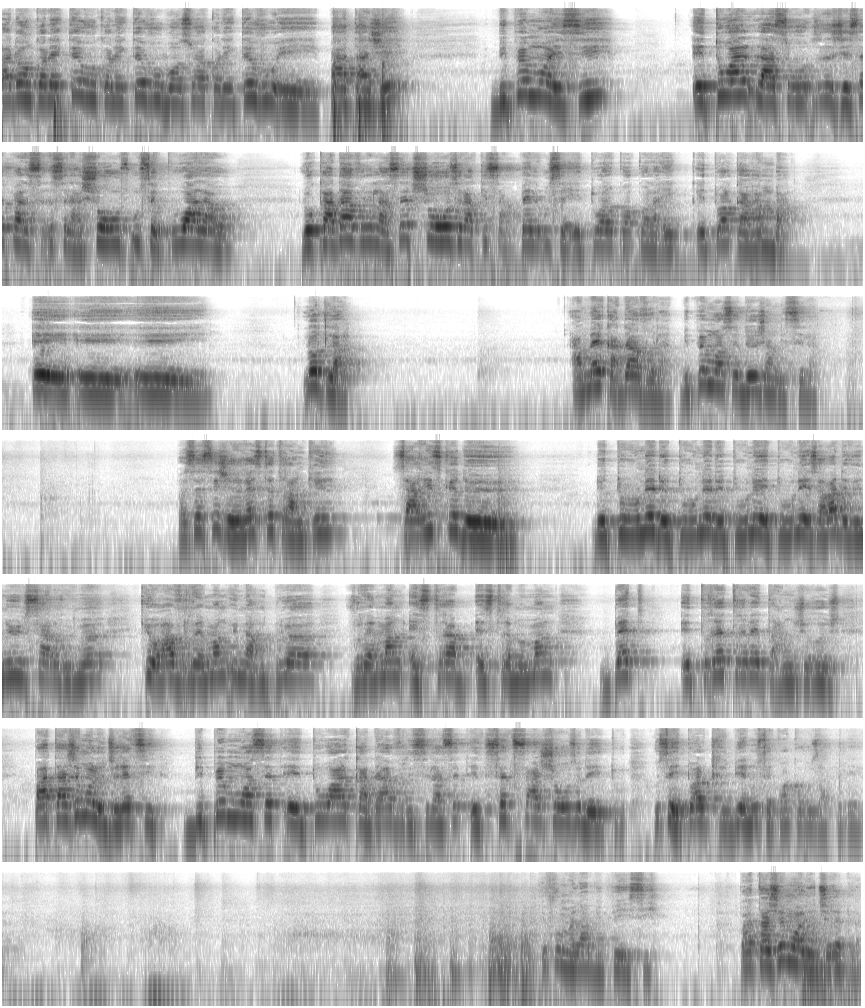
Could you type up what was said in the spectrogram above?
Pardon, connectez-vous, connectez-vous, bonsoir, connectez-vous et partagez. Bipez-moi ici. Étoile, la, je sais pas, c'est la chose ou c'est quoi là Le cadavre là, cette chose là qui s'appelle, ou c'est étoile quoi quoi là, étoile caramba. Et, et, et l'autre là. À mes cadavres là. Bipez-moi ces deux gens ici là. Parce que si je reste tranquille, ça risque de, de tourner, de tourner, de tourner et tourner. Ça va devenir une sale rumeur qui aura vraiment une ampleur vraiment extrêmement bête et très très dangereuse. Partagez-moi le direct ici. Bipez-moi cette étoile cadavre ici, là, cette, cette sale chose de étoile. Ou c'est étoile cribienne, ou c'est quoi que vous appelez là. Il faut me la biper ici. Partagez-moi le direct là.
